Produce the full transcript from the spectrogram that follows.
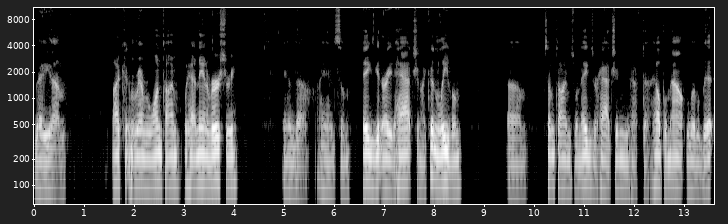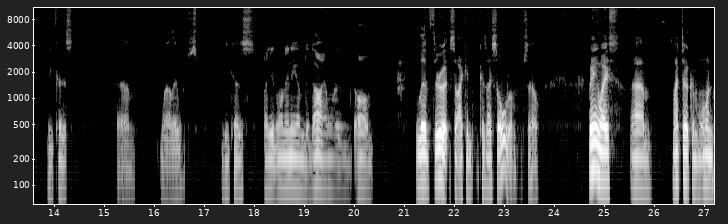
They, um, I can remember one time we had an anniversary, and uh, I had some eggs getting ready to hatch, and I couldn't leave them. Um, sometimes when eggs are hatching, you have to help them out a little bit because, um, well, they just because I didn't want any of them to die. I wanted them to all live through it so I could, because I sold them. So, but anyways, um, I took them on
